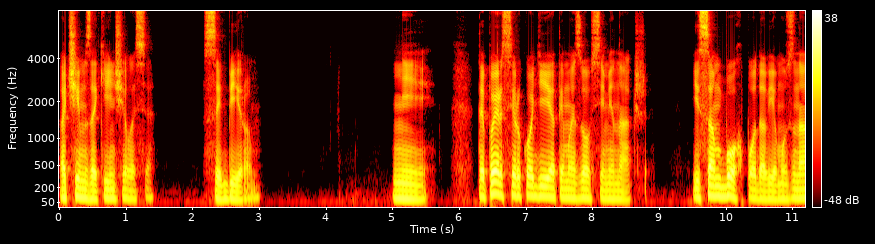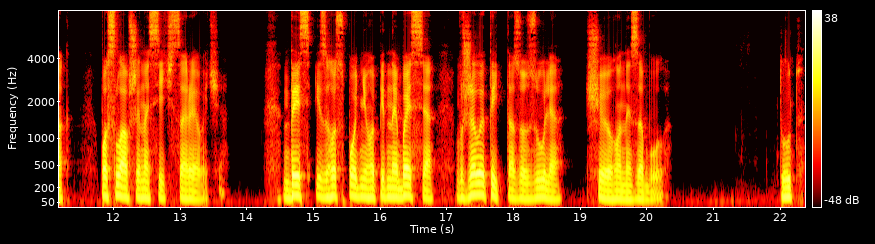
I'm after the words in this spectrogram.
А чим закінчилося? Сибіром. Ні, тепер Сірко діятиме зовсім інакше. І сам Бог подав йому знак, пославши на Січ царевича. Десь із Господнього піднебесся вже летить та зозуля, що його не забула. Тут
